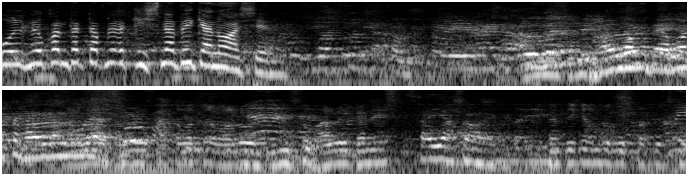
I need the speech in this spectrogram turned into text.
গোল্ড দোকান থাকতে আপনারা কৃষ্ণাতেই কেন আসেন? ভালো লাগে ব্যবহারটা ভালো লাগে বলে আসে কথাবার্তা ভালো জিনিসও ভালো এখানে তাই আসা হয় এখান থেকে আমরা খুব পারচেস করি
